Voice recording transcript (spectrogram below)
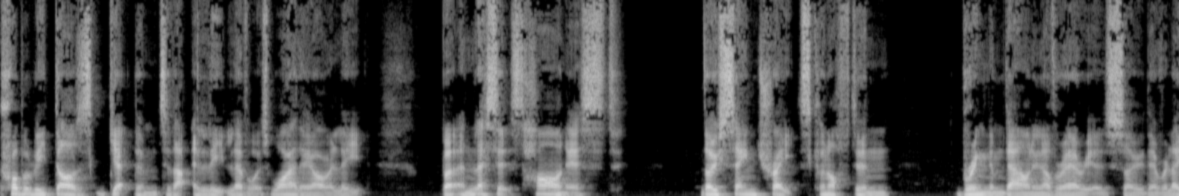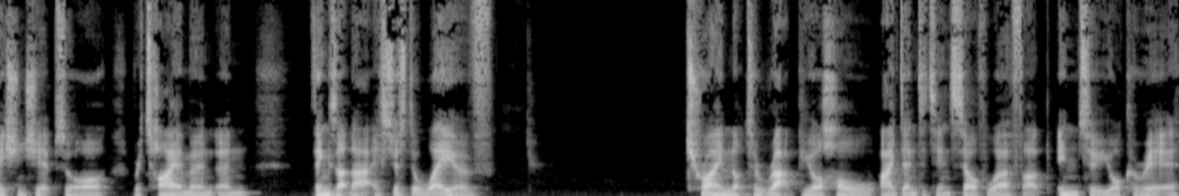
probably does get them to that elite level. It's why they are elite. But unless it's harnessed, those same traits can often bring them down in other areas. So their relationships or retirement and things like that. It's just a way of trying not to wrap your whole identity and self worth up into your career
